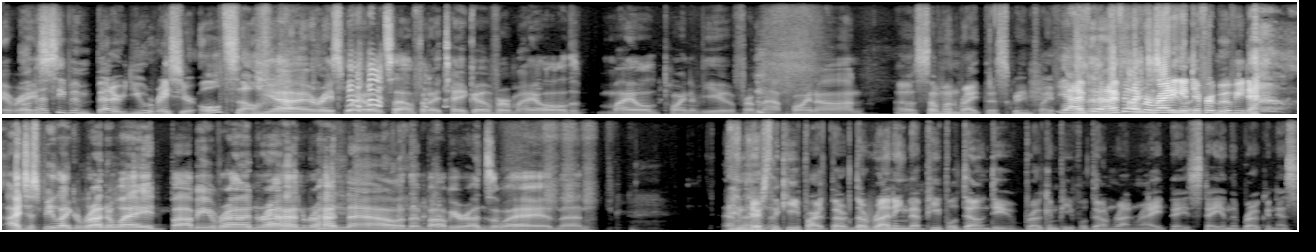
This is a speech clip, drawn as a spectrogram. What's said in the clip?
erase. that's even better. You erase your old self. yeah, I erase my old self, and I take over my old my old point of view from that point on. Oh, someone write this screenplay. For me. Yeah, I us. Feel, then I feel like we're writing a like- different movie now. I just be like, "Run away, Bobby! Run, run, run now!" And then Bobby runs away, and then and, there's then- the key part the the running that people don't do broken people don't run right they stay in the brokenness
